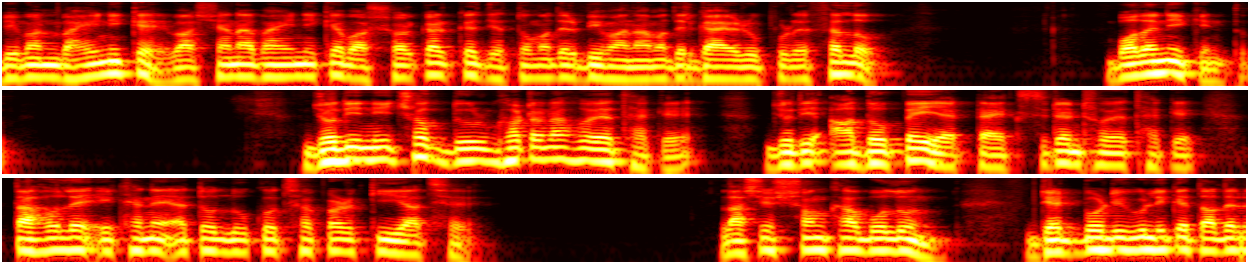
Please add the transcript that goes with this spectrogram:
বিমান বাহিনীকে বা সেনাবাহিনীকে বা সরকারকে যে তোমাদের বিমান আমাদের গায়ের উপরে ফেলো? বলেনি কিন্তু। যদি নিছক দুর্ঘটনা হয়ে থাকে, যদি আদপেই একটা অ্যাক্সিডেন্ট হয়ে থাকে, তাহলে এখানে এত লুকোছাপার কি আছে? লাশের সংখ্যা বলুন, ডেড বডিগুলিকে তাদের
